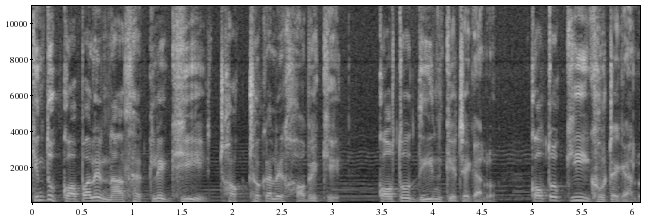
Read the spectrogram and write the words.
কিন্তু কপালে না থাকলে ঘি ঠকঠকালে হবে কি? কত দিন কেটে গেল, কত কি ঘটে গেল?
